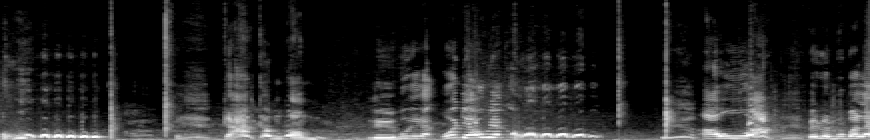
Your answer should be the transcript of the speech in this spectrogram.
โอ้โหกากระหม่อม หรือพูดง่ายๆโอ้ยเดี๋ยวเวียกโอ้โหเอาวะ เป็นเหมือนบูมเบแร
